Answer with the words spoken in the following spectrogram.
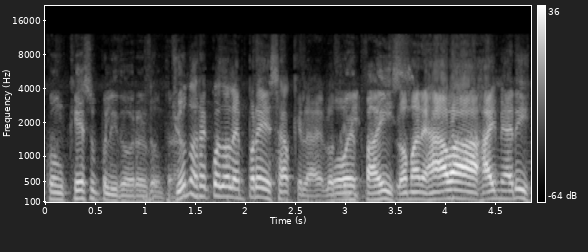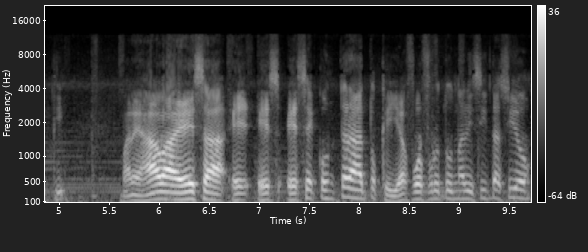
¿con qué suplidor el contrato? Yo no recuerdo la empresa que la, lo, o el país. lo manejaba Jaime Aristi, manejaba esa, e, ese contrato que ya fue fruto de una licitación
